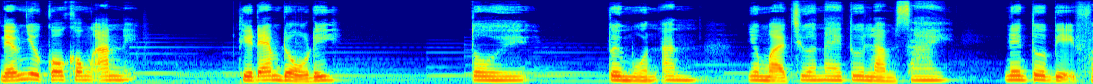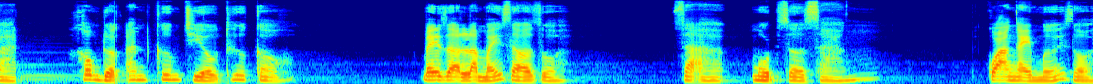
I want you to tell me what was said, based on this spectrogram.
Nếu như cô không ăn ấy, thì đem đổ đi. Tôi... tôi muốn ăn, nhưng mà trưa nay tôi làm sai, nên tôi bị phạt, không được ăn cơm chiều thưa cậu. Bây giờ là mấy giờ rồi? Dạ, một giờ sáng. Qua ngày mới rồi.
